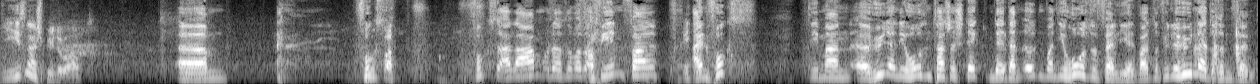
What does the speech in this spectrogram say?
wie hieß denn das Spiel überhaupt? Ähm, Fuchs. Fuchsalarm oder sowas. Auf jeden Fall ein Fuchs, dem man äh, Hühner in die Hosentasche steckt und der dann irgendwann die Hose verliert, weil so viele Hühner drin sind.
